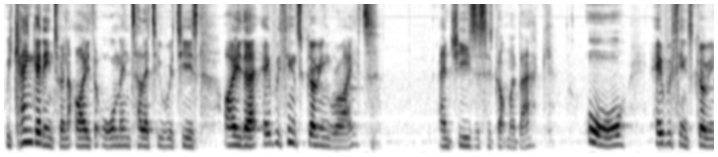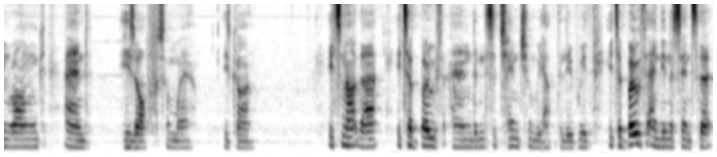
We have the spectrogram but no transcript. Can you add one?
We can get into an either or mentality, which is either everything's going right and Jesus has got my back, or everything's going wrong and he's off somewhere, he's gone. It's not that. It's a both and, and it's a tension we have to live with. It's a both and in the sense that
